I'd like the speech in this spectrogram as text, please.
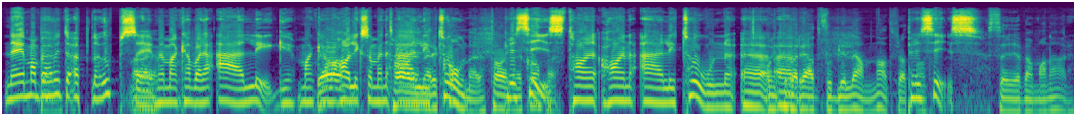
Nej, man behöver inte öppna upp sig, Nej. men man kan vara ärlig. Man kan Ja, ha liksom en ärlig ton. kommer. Ta Precis, ta, ha en ärlig ton. eh. Och inte eh, vara rädd för att bli lämnad för att Precis. man säger vem man är.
